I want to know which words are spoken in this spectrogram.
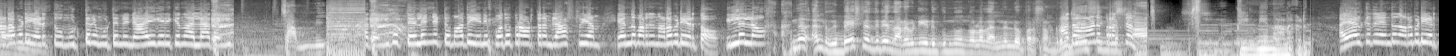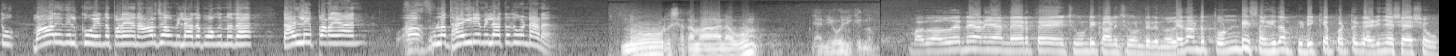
നടപടി എടുത്തു മുട്ടിന് മുട്ടിന് ന്യായീകരിക്കുന്നതല്ലാതെ ഈ- അതെ ഇത് തെളിഞ്ഞിട്ടും അത് ഇനി പൊതുപ്രവർത്തനം രാഷ്ട്രീയം എന്ന് പറഞ്ഞ് നടപടി എടുത്തോ ഇല്ലല്ലോ. നിങ്ങൾ അല്ല റിബേഷിനെതിരെ നടപടി എടുക്കുന്നു എന്നുള്ളതല്ലല്ലോ പ്രശ്നം. അതാണ് പ്രശ്നം. പിന്നെ നാണക്കെടുത്ത് അയാൾക്കെതിരെ എന്ത് നടപടി എടുത്തു മാറി നിൽക്കൂ എന്ന് പറയാൻ ആർജവമില്ലാതെ പോകുന്നത് തള്ളി പറയാൻ ആ, ഉള്ള ധൈര്യമില്ലാത്തത് കൊണ്ടാണ്. നൂറ് ശതമാനവും ഞാൻ യോജിക്കുന്നു. അത് അത് തന്നെയാണ് ഞാൻ നേരത്തെ ചൂണ്ടിക്കാണിച്ചുകൊണ്ടിരുന്നത്. ഏതാണ്ട് തൊണ്ടി സഹിതം പിടിക്കപ്പെട്ട് കഴിഞ്ഞ ശേഷവും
